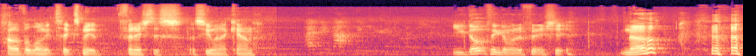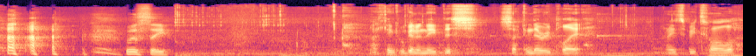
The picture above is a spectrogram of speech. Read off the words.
however long it takes me to finish this, assuming I can. I do not think you're gonna finish it. You don't think I'm gonna finish it? No? we'll see. I think we're gonna need this secondary plate. I need to be taller.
